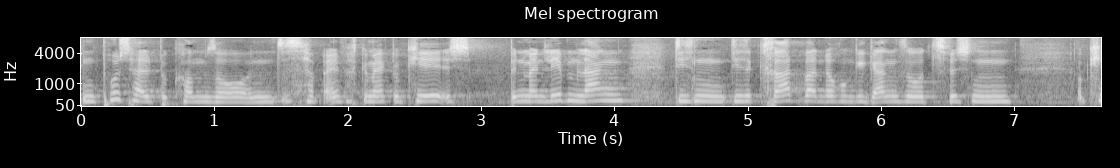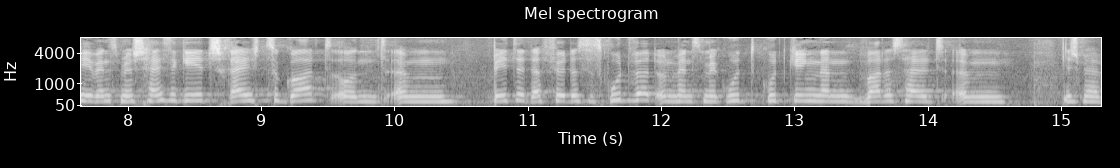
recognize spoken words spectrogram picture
einen Push halt bekommen so und ich habe einfach gemerkt, okay, ich bin mein Leben lang diesen, diese Gratwanderung gegangen, so zwischen, okay, wenn es mir scheiße geht, schreie ich zu Gott und ähm, bete dafür, dass es gut wird und wenn es mir gut, gut ging, dann war das halt ähm, nicht mehr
